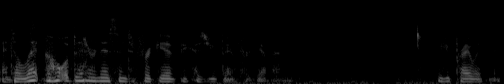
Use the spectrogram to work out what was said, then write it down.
and to let go of bitterness and to forgive because you've been forgiven. Will you pray with me?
